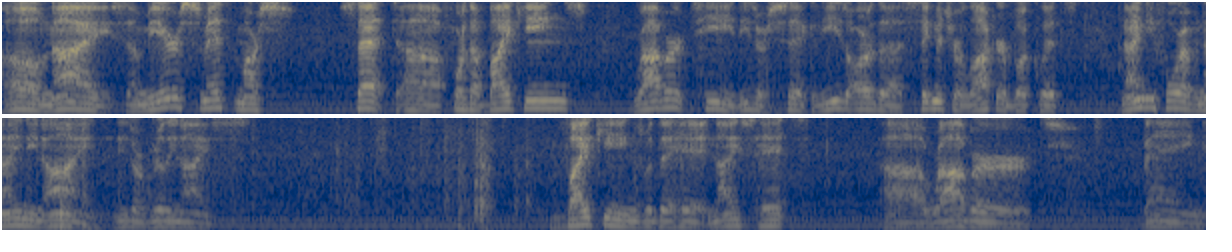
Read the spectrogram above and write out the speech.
Oh, nice. Amir Smith Marset uh, for the Vikings. Robert T. These are sick. These are the signature locker booklets. 94 of 99. These are really nice. Vikings with the hit. Nice hit. Uh, Robert. Bang.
